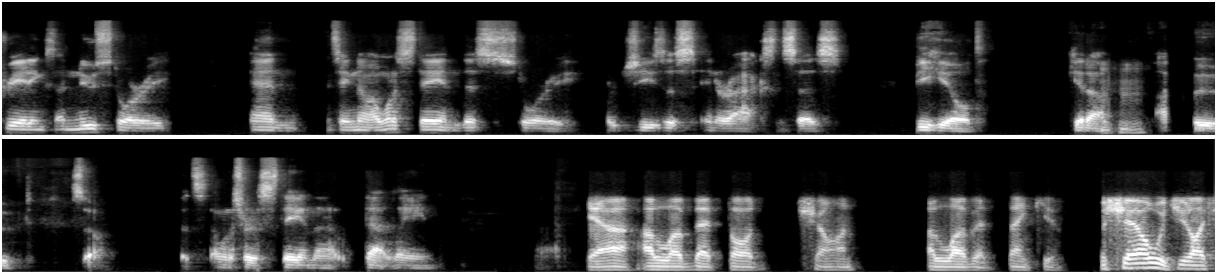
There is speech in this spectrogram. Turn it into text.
creating a new story and, and saying, no, I want to stay in this story where Jesus interacts and says, be healed, get up, Mhm. I'm moved. So that's I want to sort of stay in that that lane. yeah, I love that thought, Sean. I love it. Thank you. Michelle, would you like to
